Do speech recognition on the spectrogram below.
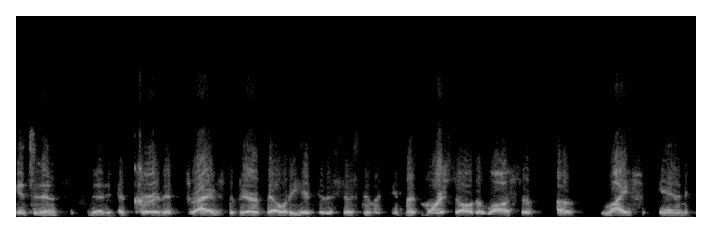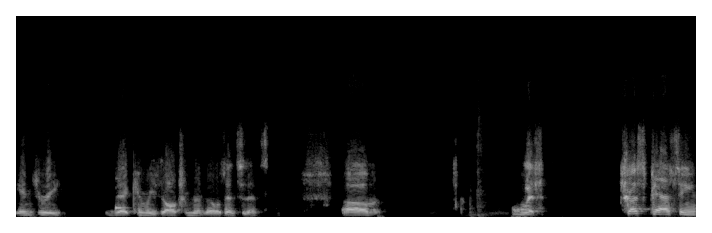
incidents that occur that drives the variability into the system, but more so the loss of, of life and injury that can result from those incidents. Um, with trespassing,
